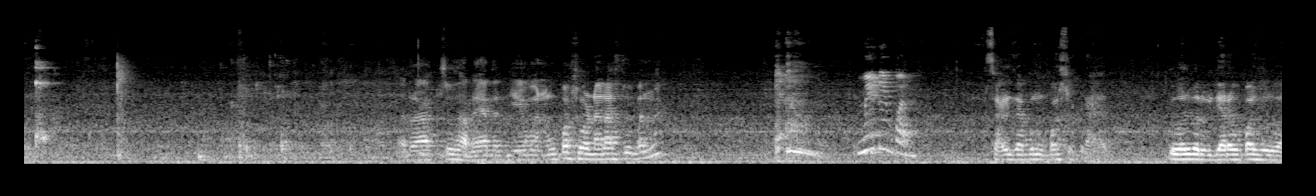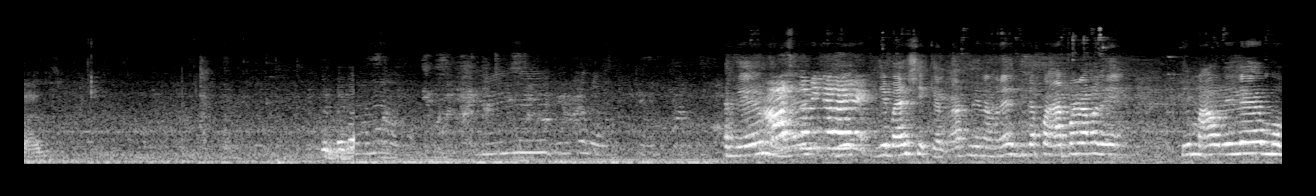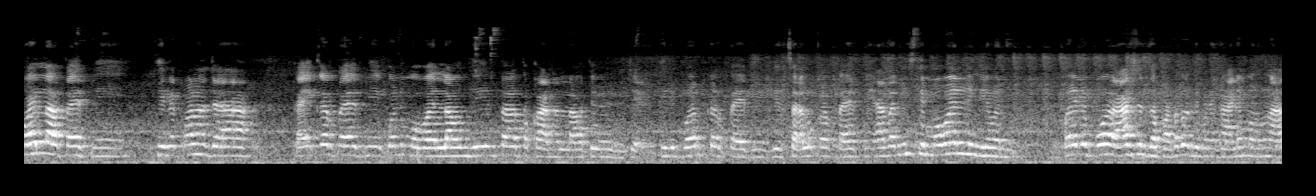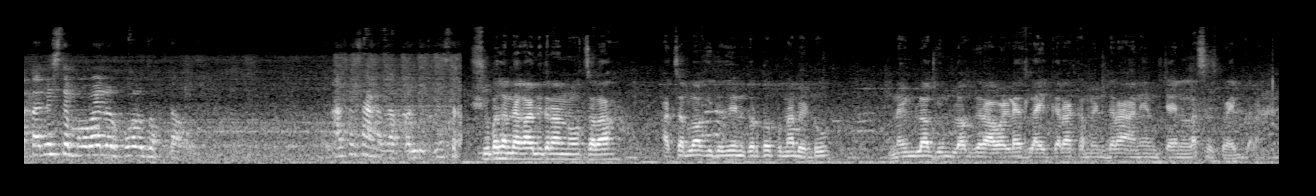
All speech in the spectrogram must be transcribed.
रातचं झालंय आता जेवण. उपास सोडणार असतो पण ना? मी पण. साईचा पण उपास आहे दिवसभर विचारा उपास होतो आज जे बाहेर शिकेल असले ना म्हणे. तिच्या पायापडामध्ये ती मावलेले मोबाईल लावता येत नाही. तिला कोणाच्या काही करता येत नाही. कोणी मोबाईल लावून देईल तर तो कानाला लावते म्हणजे. तिला बंद करता येत नाही. ते चालू करता येत नाही. आता नुसते मोबाईल निघले म्हणे. पहिले पोर असे झपाटत होते म्हणे गाणे म्हणून. आता नुसते मोबाईलवर पोर झोपता असं सांगायचं आपण शुभ संध्याकाळ मित्रांनो. चला आजचा ब्लॉग इथे सेंड करतो. पुन्हा भेटू. नवीन ब्लॉग घेऊन ब्लॉग जर आवडल्यास लाईक करा कमेंट करा आणि आमच्या चॅनलला सबस्क्राईब करा.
